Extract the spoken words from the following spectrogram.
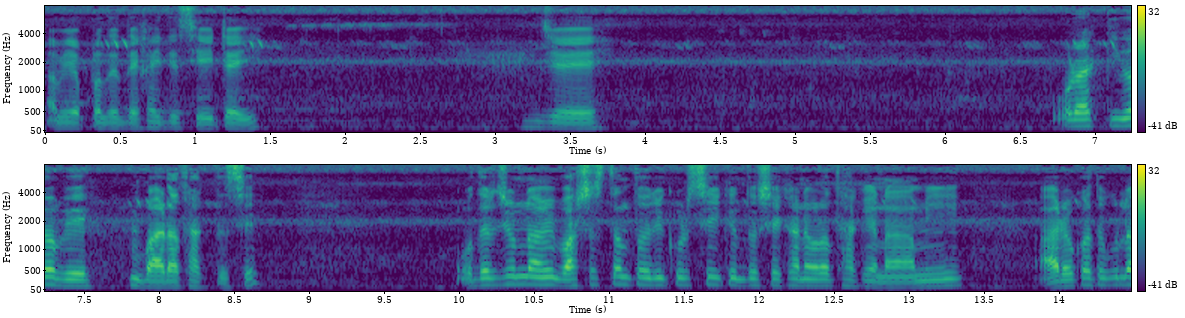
আমি আপনাদের দেখাইতেছি এইটাই। যে, ওরা কীভাবে বাড়া থাকতেছে। ওদের জন্য আমি বাসস্থান তৈরি করছি, কিন্তু সেখানে ওরা থাকে না। আমি আরও কতগুলো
